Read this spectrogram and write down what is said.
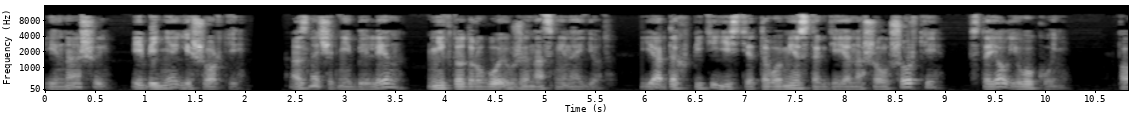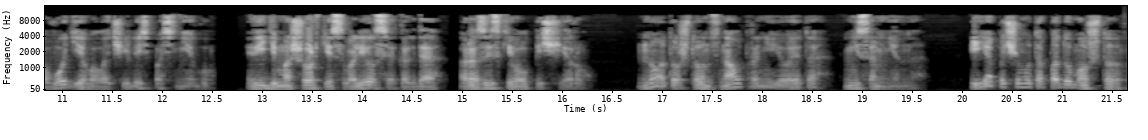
И наши, и бедняги Шорти. А значит, ни Белен, ни кто другой уже нас не найдет. Ярдах в пятидесяти от того места, где я нашел Шорти, стоял его конь. Поводья волочились по снегу. Видимо, Шорти свалился, когда разыскивал пещеру. Ну а то, что он знал про нее, это несомненно. И я почему-то подумал, что,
